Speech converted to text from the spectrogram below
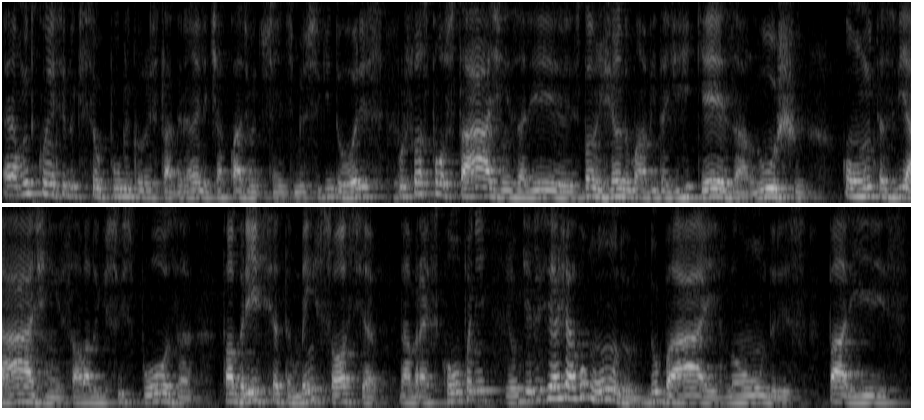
era muito conhecido que seu público no Instagram, ele tinha quase 800 mil seguidores, por suas postagens ali, esbanjando uma vida de riqueza, luxo, com muitas viagens ao lado de sua esposa, Fabrícia, também sócia da Bryce Company, onde eles viajavam o mundo, Dubai, Londres, Paris,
